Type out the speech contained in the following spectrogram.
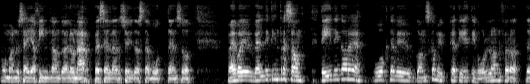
om man nu säger Finland eller Närpes eller sydöstra botten så det var ju väldigt intressant. Tidigare åkte vi ju ganska mycket till, till Holland för att eh,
